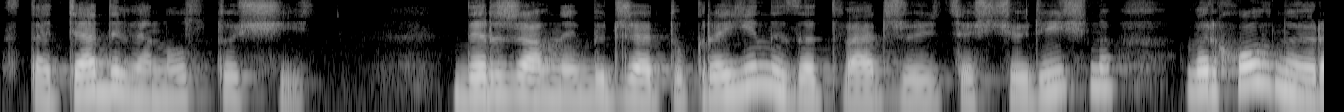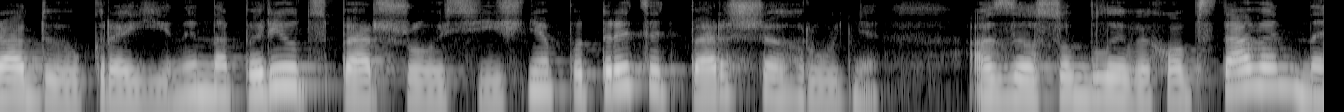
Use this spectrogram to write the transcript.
Стаття 96. Державний бюджет України затверджується щорічно Верховною Радою України на період з 1 січня по 31 грудня, а за особливих обставин на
